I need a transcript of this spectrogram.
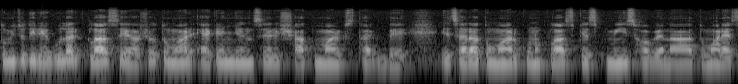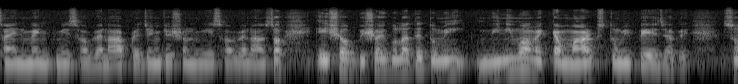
তুমি যদি রেগুলার ক্লাসে আসো, তোমার অ্যাটেন্ডেন্সের সাত মার্কস থাকবে। এছাড়া তোমার কোনো ক্লাস টেস্ট মিস হবে না, তোমার অ্যাসাইনমেন্ট মিস হবে না প্রেজেন্টেশন মিস হবে না। সো এইসব বিষয়গুলোতে তুমি মিনিমাম একটা মার্কস তুমি পেয়ে যাবে। সো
